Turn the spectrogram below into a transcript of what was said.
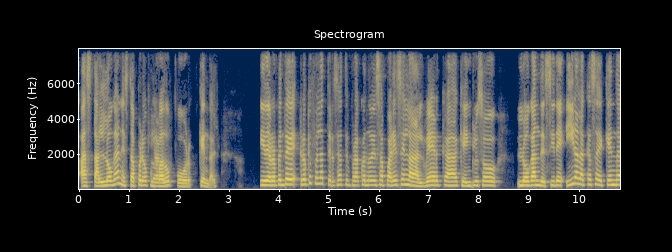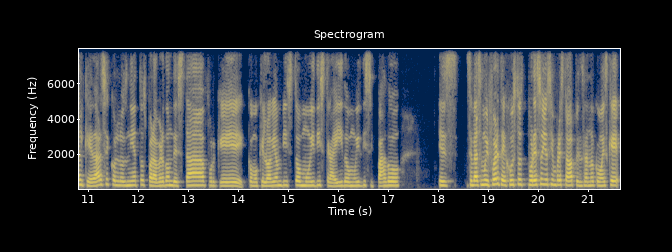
hasta Logan está preocupado por Kendall. Y de repente, creo que fue en la tercera temporada cuando desaparece en la alberca, que incluso Logan decide ir a la casa de Kendall, quedarse con los nietos para ver dónde está, porque como que lo habían visto muy distraído, muy disipado. Es, se me hace muy fuerte. Justo por eso yo siempre estaba pensando como es que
